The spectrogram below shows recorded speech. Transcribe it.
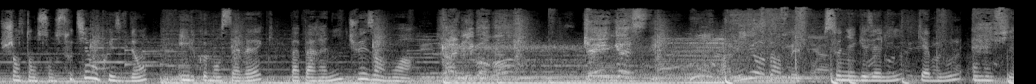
chantant son soutien au président. Et il commence avec Papa Rani, tu es un roi. Sonia Ghazali, Kaboul, RFI.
